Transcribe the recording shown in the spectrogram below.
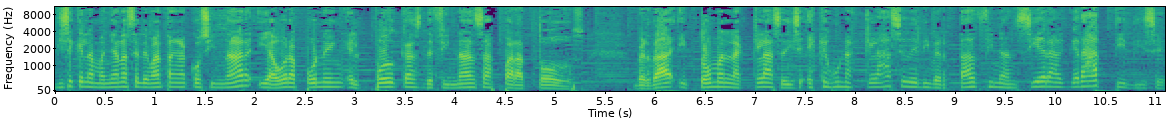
dice que en la mañana se levantan a cocinar y ahora ponen el podcast de finanzas para todos. ¿verdad? Y toman la clase, dice, es que es una clase de libertad financiera gratis, dice.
